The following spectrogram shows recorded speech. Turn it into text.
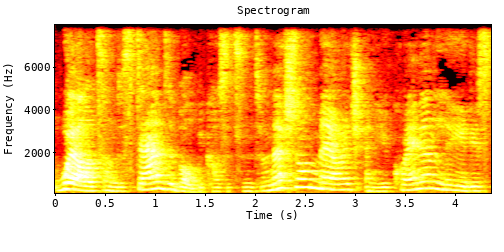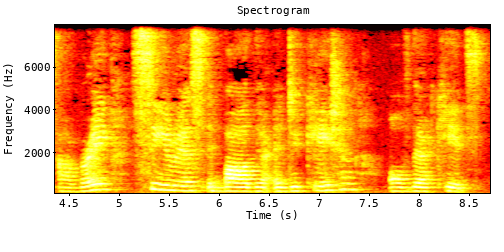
Well, it's understandable because it's international marriage and Ukrainian ladies are very serious about their education of their kids.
